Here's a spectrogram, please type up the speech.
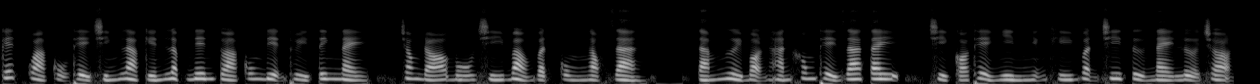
Kết quả cụ thể chính là kiến lập nên tòa cung điện thủy tinh này, trong đó bố trí bảo vật cùng ngọc giản. Tám người bọn hắn không thể ra tay, chỉ có thể nhìn những khí vận chi tử này lựa chọn.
